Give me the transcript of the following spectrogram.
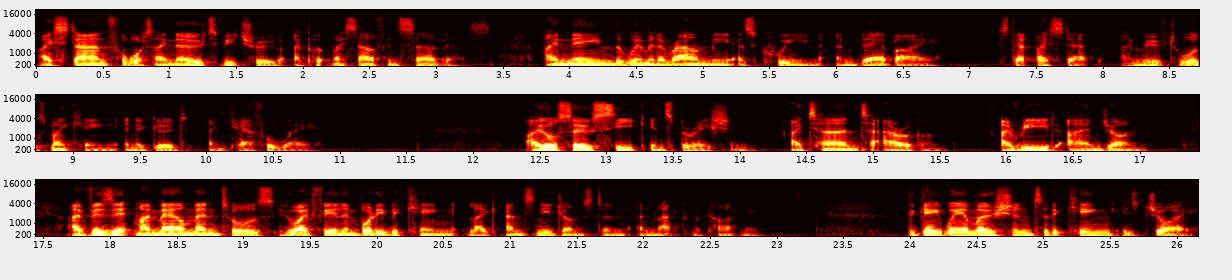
I stand for what I know to be true. I put myself in service. I name the women around me as queen, and thereby Step by step, I move towards my king in a good and careful way. I also seek inspiration. I turn to Aragorn. I read Iron John. I visit my male mentors who I feel embody the king, like Anthony Johnston and Mac Macartney. The gateway emotion to the king is joy.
